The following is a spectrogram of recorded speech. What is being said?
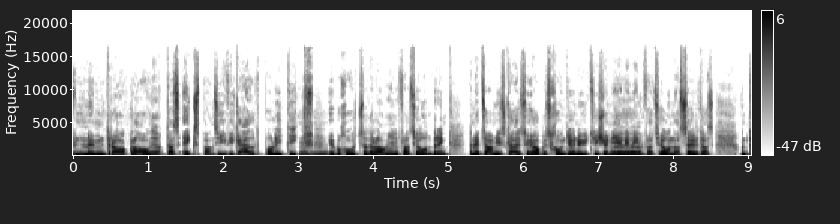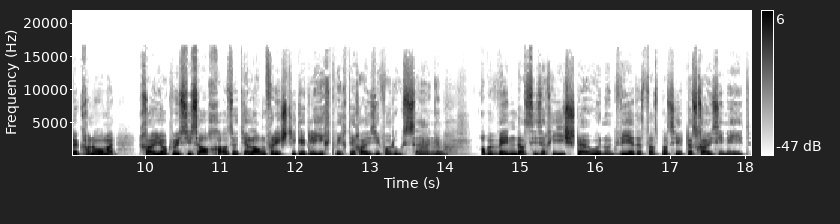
nicht mehr daran glaubt, ja. dass expansive Geldpolitik mhm. über kurz oder lange Inflation bringt. Dann hat es gesagt, ja, aber es kommt ja nichts, es ist ja nie ja. eine Inflation, was soll das? Und die Ökonomen können ja gewisse Sachen, also die langfristigen Gleichgewichte, die können sie voraussagen. Mhm. Aber wenn das sie sich einstellen und wie das, das passiert, das können sie nicht.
